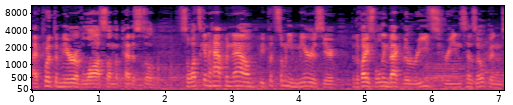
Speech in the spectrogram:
I put the Mirror of Loss on the pedestal. So what's gonna happen now? We put so many mirrors here. The device holding back the read screens has opened.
